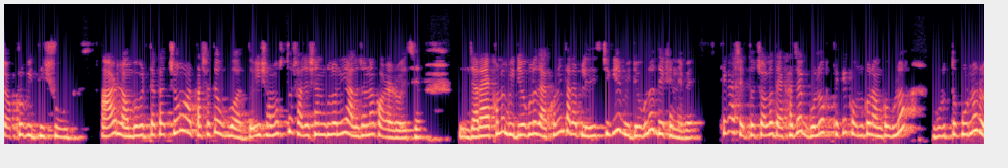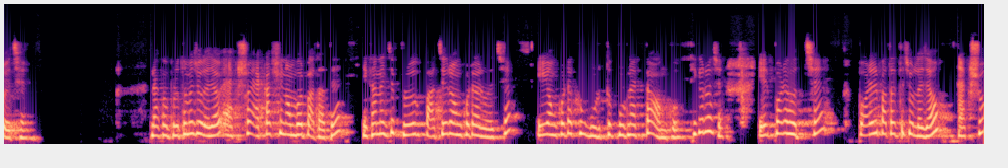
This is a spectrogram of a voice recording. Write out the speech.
চক্রবৃদ্ধি, সুদ, আর লম্ববৃত্তাকার চোঙ আর তার সাথে উপপাদ্য। এই সমস্ত সাজেশনগুলো নিয়ে আলোচনা করা রয়েছে। যারা এখনও ভিডিওগুলো দেখোনি, তারা প্লেলিস্টে গিয়ে ভিডিওগুলো দেখে নেবে। ঠিক আছে? তো চলো দেখা যাক গোলক থেকে কোন কোন অঙ্কগুলো গুরুত্বপূর্ণ রয়েছে। দেখো, প্রথমে চলে যাও একশো একাশি নম্বর পাতাতে। এখানে যে প্রয়োগ পাঁচের অঙ্কটা রয়েছে, এই অঙ্কটা খুব গুরুত্বপূর্ণ একটা অঙ্ক, ঠিক রয়েছে? এরপরে হচ্ছে, পরের পাতাতে চলে যাও একশো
